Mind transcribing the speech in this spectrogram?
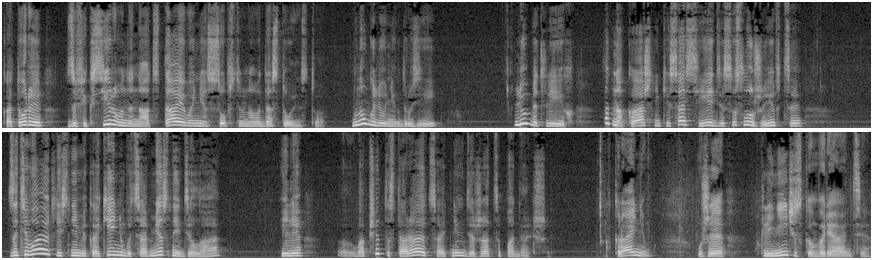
которые зафиксированы на отстаивание собственного достоинства. Много ли у них друзей? Любят ли их однокашники, соседи, сослуживцы? Затевают ли с ними какие-нибудь совместные дела? Или э, вообще-то стараются от них держаться подальше? В крайнем, уже клиническом варианте,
